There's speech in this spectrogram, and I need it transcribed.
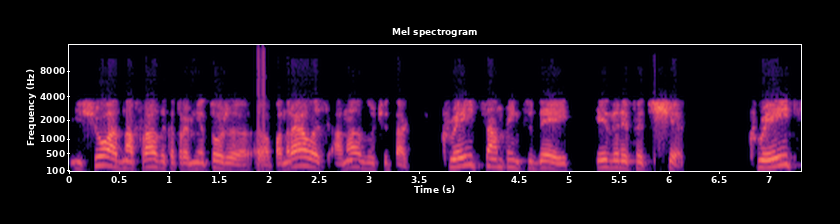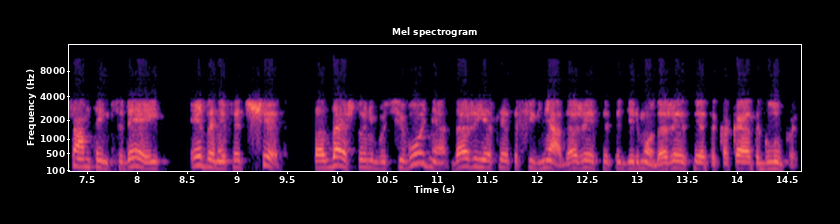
еще одна фраза, которая мне тоже понравилась, она звучит так. Create something today, even if it's shit. Create something today, even if it's shit. Создай что-нибудь сегодня, даже если это фигня, даже если это дерьмо, даже если это какая-то глупость.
